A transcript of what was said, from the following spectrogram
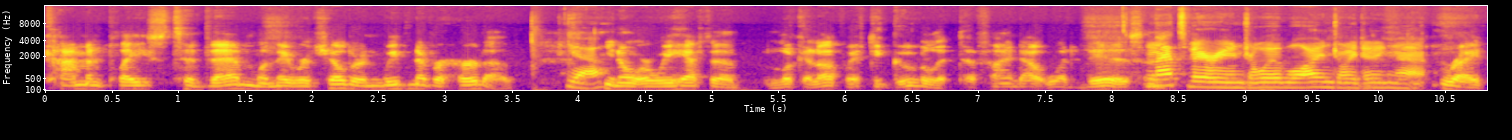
commonplace to them when they were children we've never heard of Yeah. you know or we have to look it up we have to google it to find out what it is And that's very enjoyable. I enjoy doing that. right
